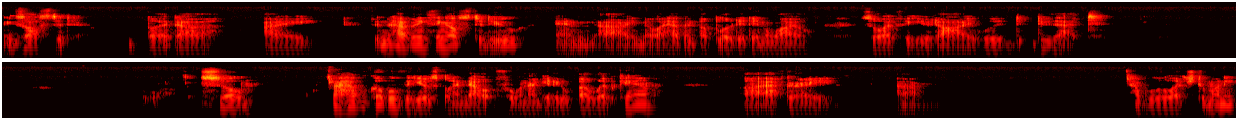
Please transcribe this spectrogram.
exhausted. But uh, I didn't have anything else to do and I know I haven't uploaded in a while. So I figured I would do that. So I have a couple videos planned out for when I get a, a webcam uh, after I um, have a little extra money,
